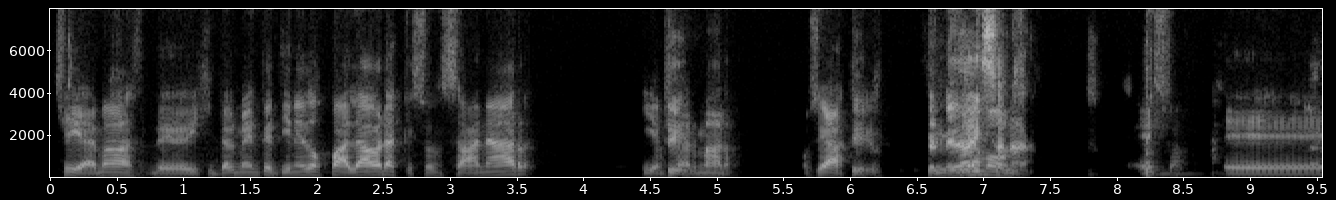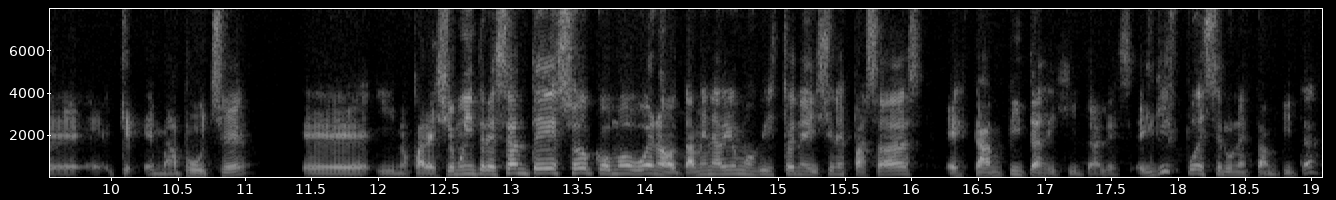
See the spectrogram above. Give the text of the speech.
Sí, además de digitalmente tiene dos palabras que son sanar y enfermar. Sí. O sea, sí. enfermedad digamos, y sanar. Eso, eh, que, en mapuche. Eh, y nos pareció muy interesante eso, como, bueno, también habíamos visto en ediciones pasadas estampitas digitales. ¿El GIF puede ser una estampita?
